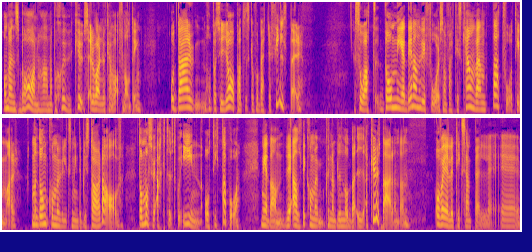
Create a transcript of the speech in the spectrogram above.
om ens barn har hamnat på sjukhus eller vad det nu kan vara för någonting. Och där hoppas ju jag på att vi ska få bättre filter. Så att de meddelanden vi får som faktiskt kan vänta två timmar, men de kommer vi liksom inte bli störda av. De måste vi aktivt gå in och titta på. Medan vi alltid kommer kunna bli nådda i akuta ärenden. Och vad gäller till exempel eh,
